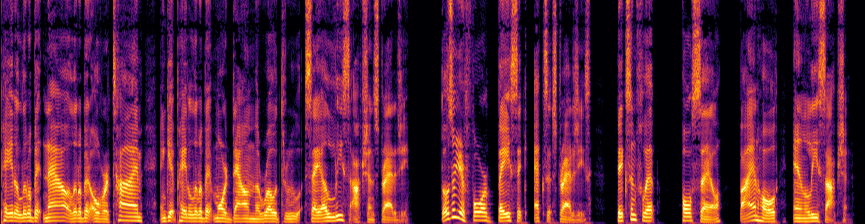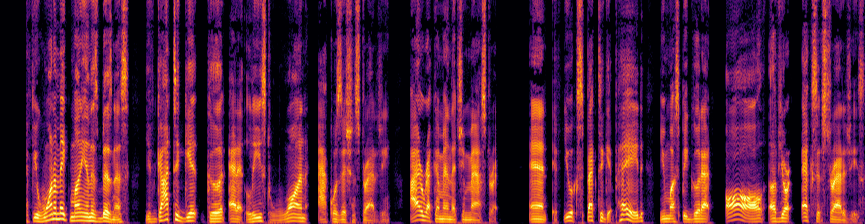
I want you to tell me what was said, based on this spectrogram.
paid a little bit now, a little bit over time, and get paid a little bit more down the road through, say, a lease option strategy. Those are your four basic exit strategies fix and flip, wholesale, buy and hold, and lease option. If you want to make money in this business, you've got to get good at at least one acquisition strategy. I recommend that you master it. And if you expect to get paid, you must be good at all of your exit strategies.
